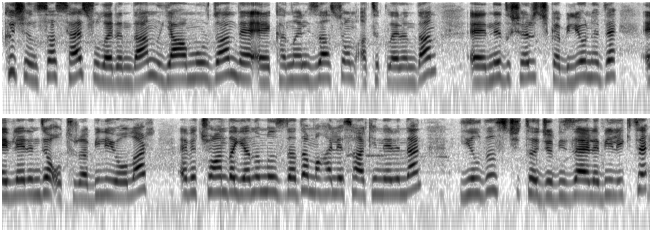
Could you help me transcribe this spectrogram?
kışınsa sel sularından, yağmurdan ve e, kanalizasyon atıklarından e, ne dışarı çıkabiliyor ne de evlerinde oturabiliyorlar. Evet şu anda yanımızda da mahalle sakinlerinden Yıldız Çıtacı bizlerle birlikte.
